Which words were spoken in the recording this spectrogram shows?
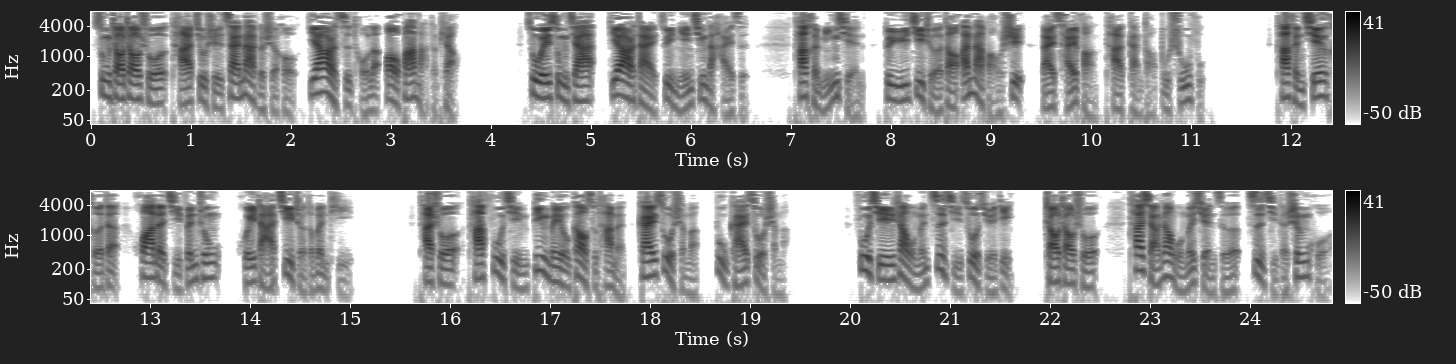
宋昭昭说，他就是在那个时候第二次投了奥巴马的票。作为宋家第二代最年轻的孩子，他很明显。对于记者到安娜堡市来采访，他感到不舒服。他很谦和的花了几分钟回答记者的问题。他说，他父亲并没有告诉他们该做什么，不该做什么。父亲让我们自己做决定。昭昭说，他想让我们选择自己的生活。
